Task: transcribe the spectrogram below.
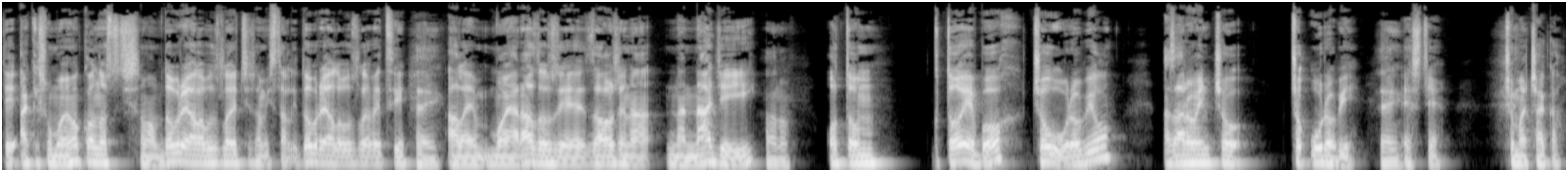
tie, aké sú moje okolnosti, či sa mám dobre alebo zle, či sa mi stali dobre alebo zlé veci, Hej. ale moja radosť je založená na nádeji Áno. o tom, kto je Boh, čo urobil a zároveň čo čo urobí Hej. ešte, čo ma čaká.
